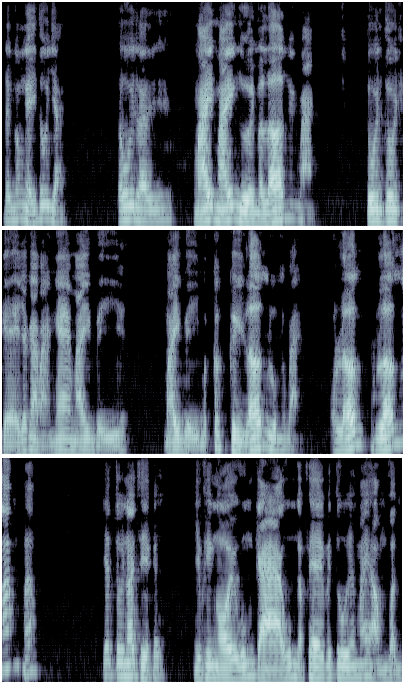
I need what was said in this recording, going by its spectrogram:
Đừng có nghĩ tôi vậy. Tôi là mấy mấy người mà lớn các bạn. Tôi tôi kể cho các bạn nghe, mấy vị mấy vị mà cực kỳ lớn luôn các bạn. Lớn lớn lắm phải không? Chứ tôi nói thiệt nhiều khi ngồi uống trà uống cà phê với tôi mấy ông vẫn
